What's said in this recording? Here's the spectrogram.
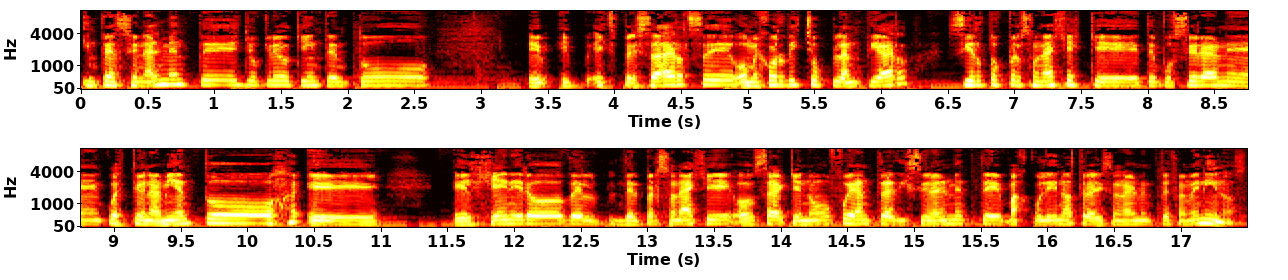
intencionalmente yo creo que intentó eh, expresarse, o mejor dicho, plantear ciertos personajes que te pusieran en cuestionamiento el género del, del, personaje, o sea, que no fueran tradicionalmente masculinos, tradicionalmente femeninos.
